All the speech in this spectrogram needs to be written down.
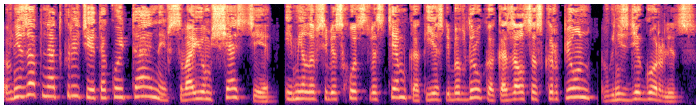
Внезапное открытие такой тайны в своем счастье имело в себе сходство с тем, как если бы вдруг оказался скорпион в гнезде горлиц.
